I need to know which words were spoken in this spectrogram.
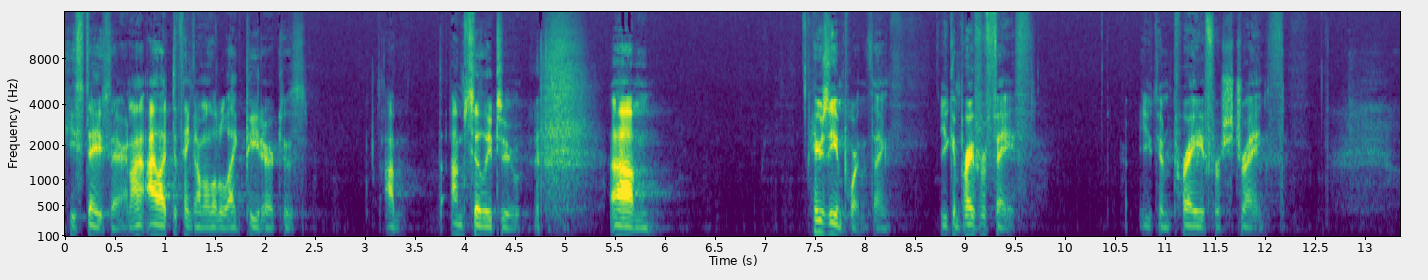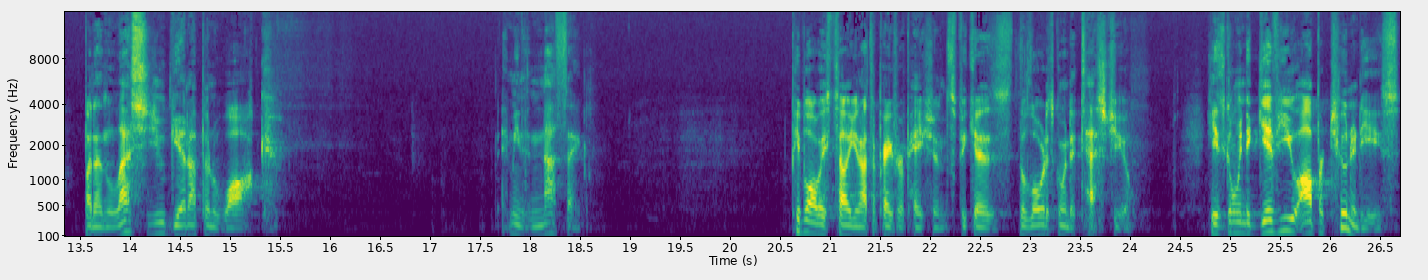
he stays there. And I, I like to think I'm a little like Peter because I'm, I'm silly too. Um, here's the important thing you can pray for faith, you can pray for strength. But unless you get up and walk, it means nothing. People always tell you not to pray for patience because the Lord is going to test you. He's going to give you opportunities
